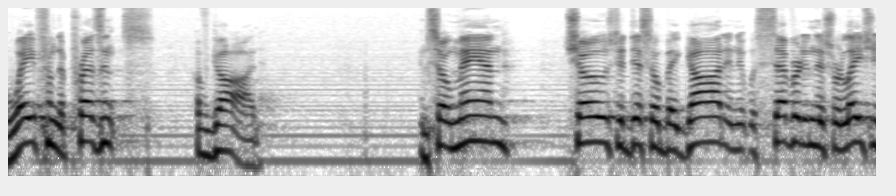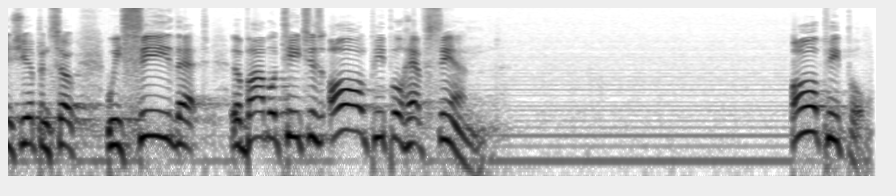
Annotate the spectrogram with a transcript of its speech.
away from the presence of God. And so man chose to disobey God, and it was severed in this relationship. And so we see that the Bible teaches all people have sinned. All people.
